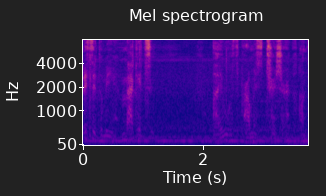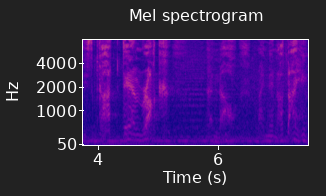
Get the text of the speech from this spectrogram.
Listen to me, maggot. I was promised treasure on this goddamn rock. And now my men are dying.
